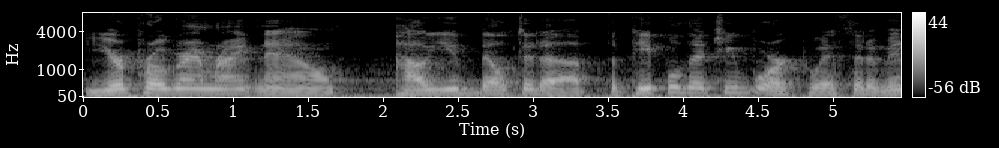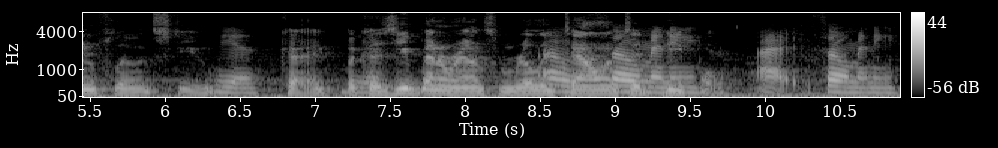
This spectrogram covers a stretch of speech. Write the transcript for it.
your program right now, how you've built it up, the people that you've worked with that have influenced you. Yes. Okay, because you've been around some really Oh, talented so many. people. I, so many.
